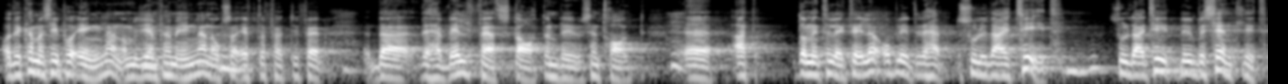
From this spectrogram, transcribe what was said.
och det kan man se på England, om vi jämför med England också mm. efter 45, där det här välfärdsstaten blev centralt, eh, att de intellektuella upplevde det här solidaritet. Mm. Solidaritet blev väsentligt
